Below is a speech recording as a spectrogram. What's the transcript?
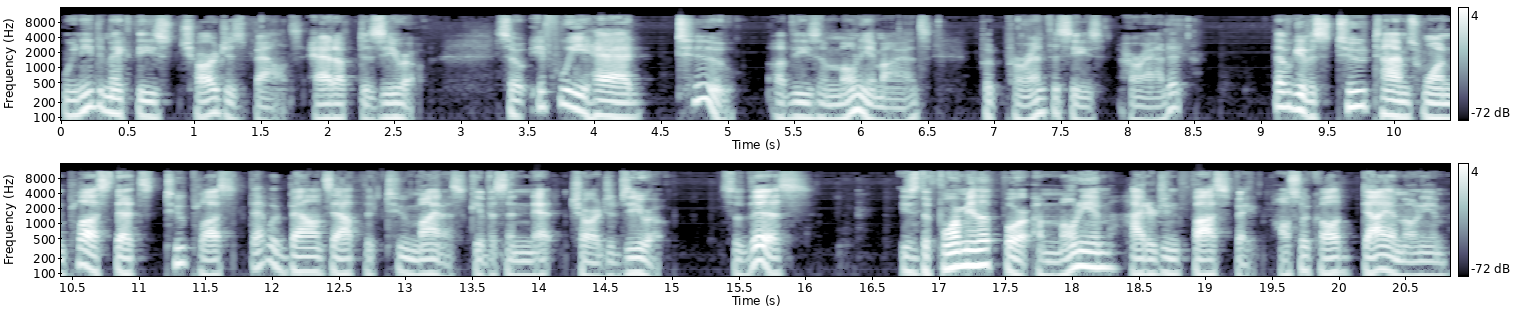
we need to make these charges balance, add up to zero. So if we had two of these ammonium ions, put parentheses around it, that would give us 2 times 1 plus, that's 2 plus. That would balance out the 2 minus, give us a net charge of 0. So this is the formula for ammonium hydrogen phosphate, also called diammonium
